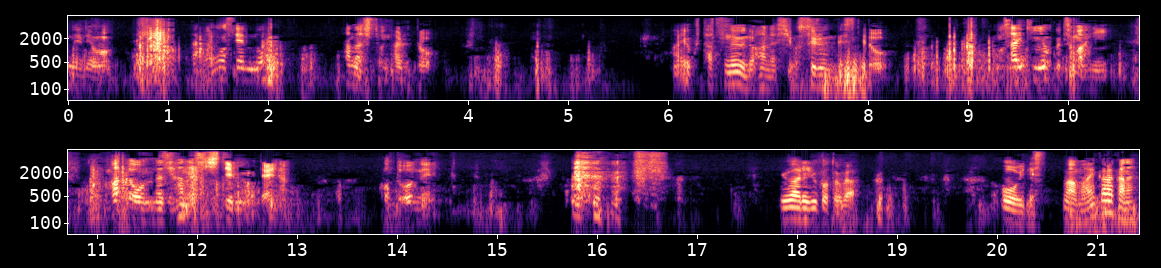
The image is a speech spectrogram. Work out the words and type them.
ね、でも、なんか温泉の話となると、く辰野湯の話をするんですけど、もう最近よく妻に、また同じ話してるみたいなことをね、言われることが多いです。まあ前からかな。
